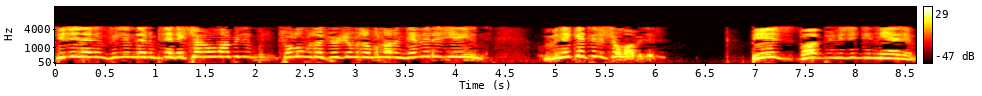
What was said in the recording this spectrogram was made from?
dizilerin, filmlerin bize ne kar olabilir? Çoluğumuza, çocuğumuza bunların ne vereceği, ne getirisi olabilir? Biz Rabbimizi dinleyelim.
